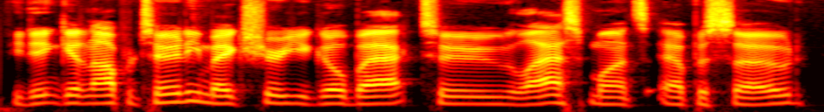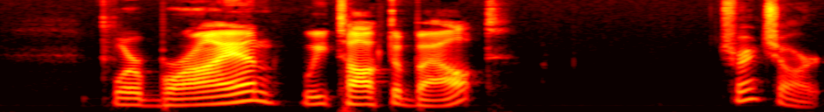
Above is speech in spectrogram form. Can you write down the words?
If you didn't get an opportunity, make sure you go back to last month's episode where Brian we talked about trench art.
